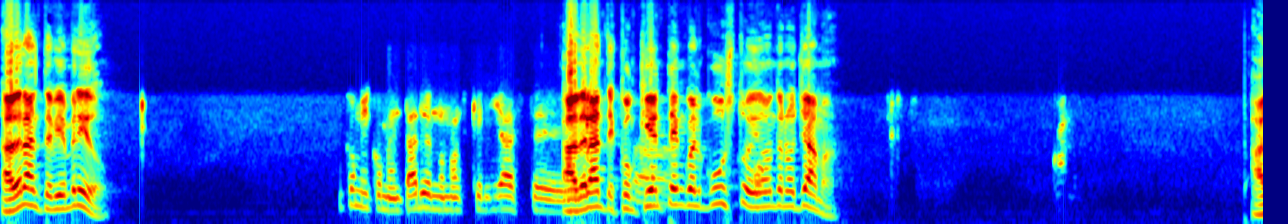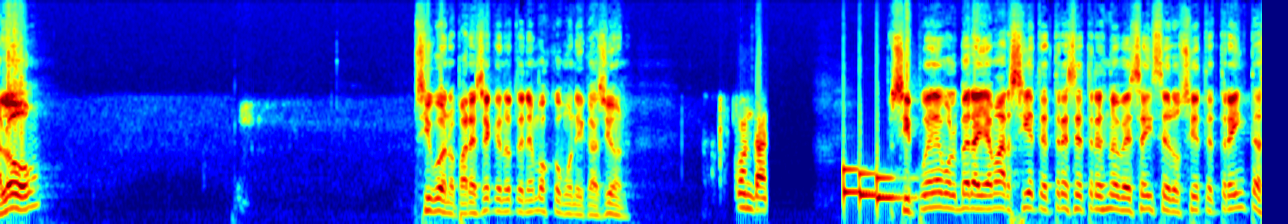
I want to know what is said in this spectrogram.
Adelante, bienvenido. con mi comentario, nomás quería este. Adelante, ¿con quién ah, tengo el gusto y de dónde nos llama? ¿Aló? Sí, bueno, parece que no tenemos comunicación. Con Dan- Si puede volver a llamar 713-396-0730,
